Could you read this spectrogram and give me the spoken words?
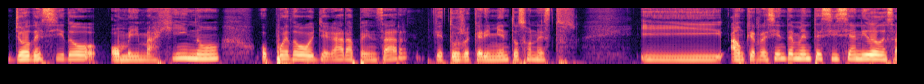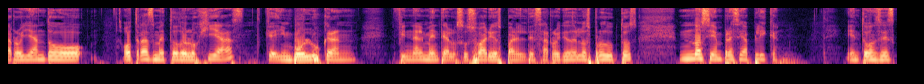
yo decido o me imagino o puedo llegar a pensar que tus requerimientos son estos. Y aunque recientemente sí se han ido desarrollando otras metodologías que involucran finalmente a los usuarios para el desarrollo de los productos, no siempre se aplican. Entonces,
